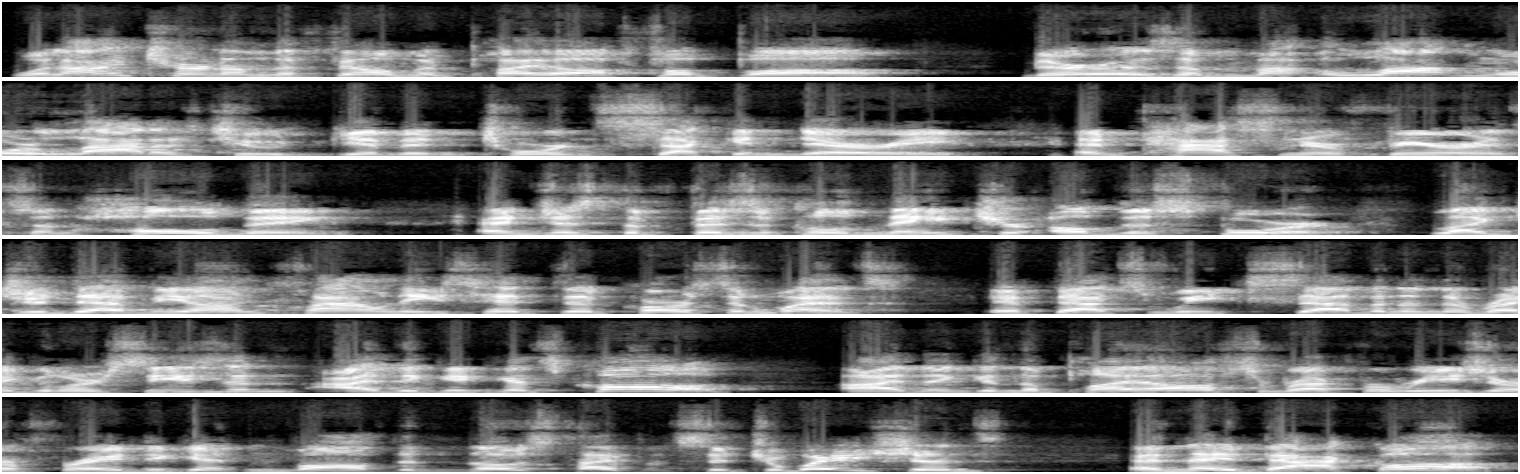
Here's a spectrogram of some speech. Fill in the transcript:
When I turn on the film in playoff football, there is a, mo- a lot more latitude given towards secondary and pass interference and holding and just the physical nature of the sport. Like Jadeveon Clowney's hit to Carson Wentz. If that's week seven in the regular season, I think it gets called. I think in the playoffs, referees are afraid to get involved in those type of situations and they back off.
